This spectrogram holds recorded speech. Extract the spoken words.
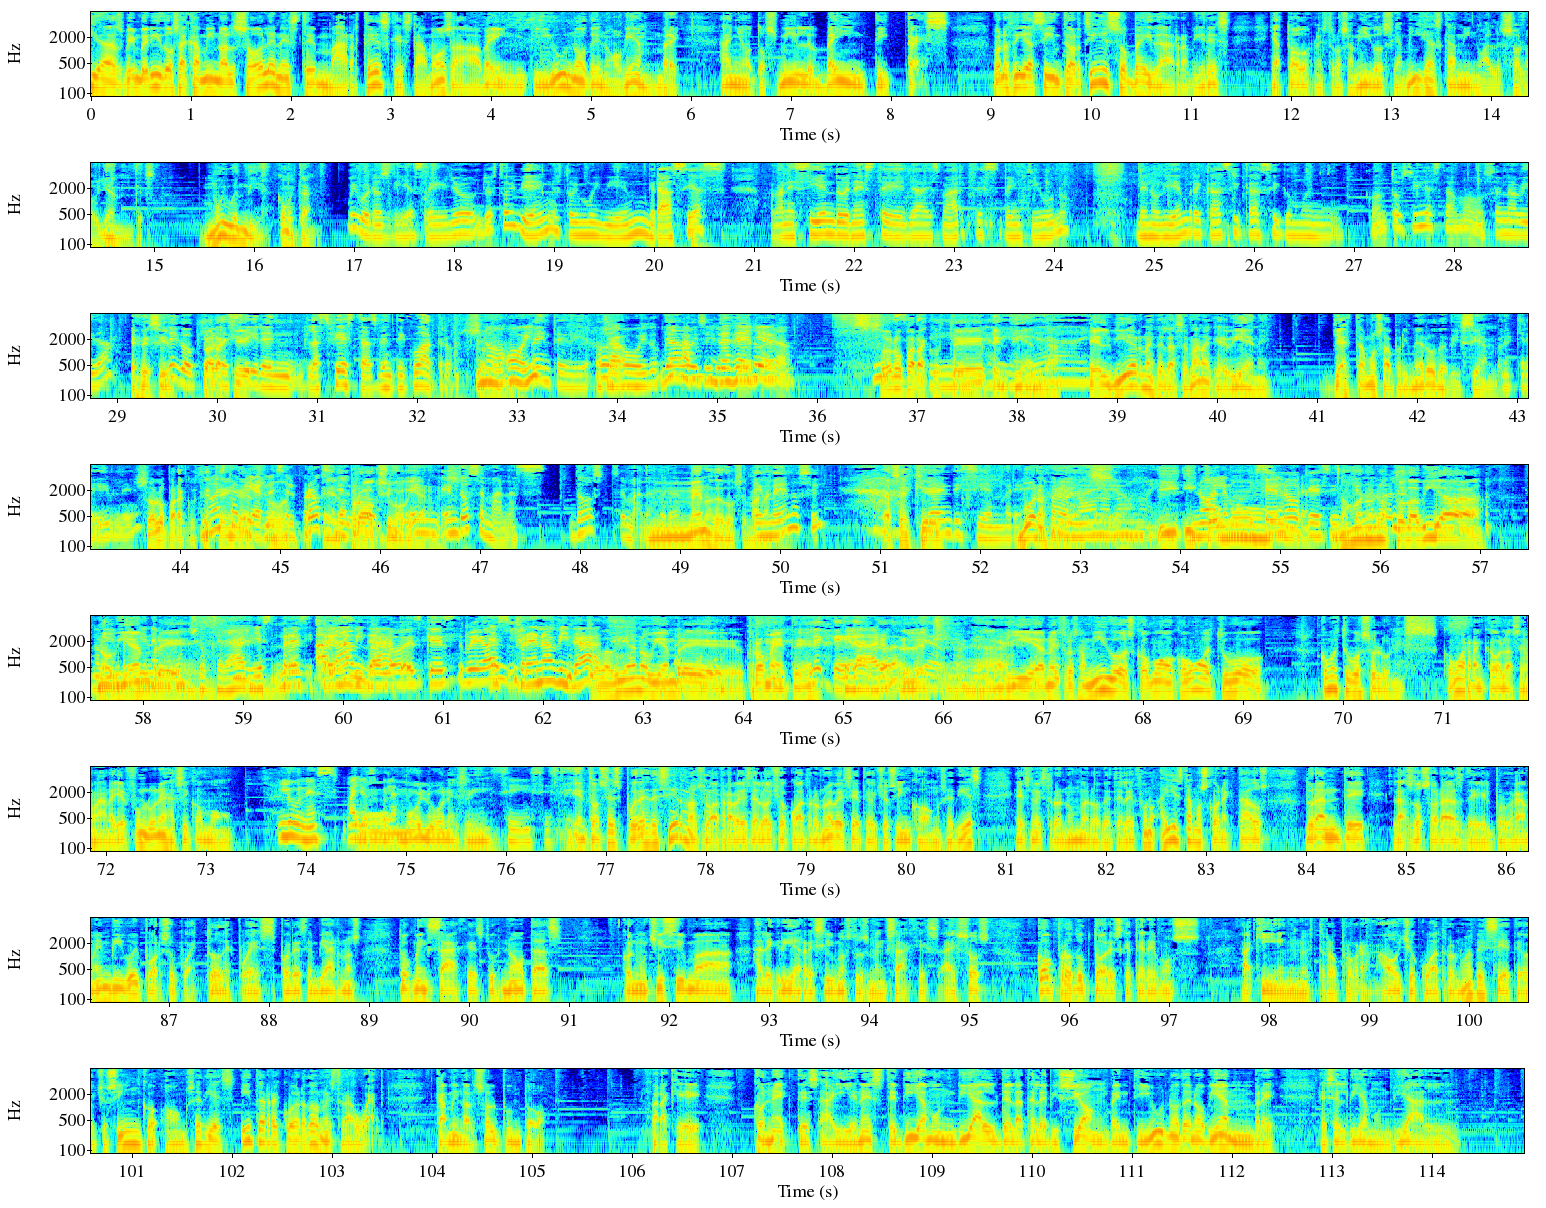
Días, bienvenidos a Camino al Sol en este martes que estamos a 21 de noviembre, año 2023. Buenos días, Cintia Ortiz, Obeida Ramírez y a todos nuestros amigos y amigas Camino al Sol oyentes. Muy buen día, ¿cómo están? Muy buenos días, Rey. Yo, yo estoy bien, estoy muy bien, gracias. amaneciendo en este, ya es martes 21 de noviembre, casi, casi como en... ¿Cuántos días estamos en Navidad? Es decir, Digo, quiero que- decir en las fiestas 24. No, hoy. 20 días. Ya hoy, Ya hoy, si desde quiero, ayer. Solo para que usted Ay, entienda, ay, ay. el viernes de la semana que viene ya estamos a primero de diciembre. Increíble. Solo para que usted No este tenga viernes, eso- el próximo. El El próximo En- viernes. En, dos semanas. Dos semanas, ¿verdad? Menos de dos semanas. en menos, sí. Así es Ya que. en diciembre. Buenos días. no, no, no, no. Y, y No cómo- hablemos de Que diciembre. no, que sí. No, que no, no, todavía Noviembre, noviembre. tiene mucho que dar y es No pre- es pre-Navidad. hablándolo, es que es real. es pre-Navidad. Todavía noviembre promete. Le queda Claro. Le queda. Y a nuestros amigos, ¿cómo, cómo estuvo cómo estuvo su lunes? ¿Cómo arrancó la semana? Ayer fue un lunes así como, Lunes, mayúscula. muy lunes, sí. Sí, sí, sí. Entonces puedes decírnoslo a través del 849-785-1110. Es nuestro número de teléfono. Ahí estamos conectados durante las dos horas del programa en vivo y por supuesto después puedes enviarnos tus mensajes, tus notas. Con muchísima alegría recibimos tus mensajes a esos coproductores que tenemos aquí en nuestro programa 849-785-1110 y te recuerdo nuestra web caminoalsol.do para que conectes ahí en este Día Mundial de la Televisión, 21 de noviembre. Es el Día Mundial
